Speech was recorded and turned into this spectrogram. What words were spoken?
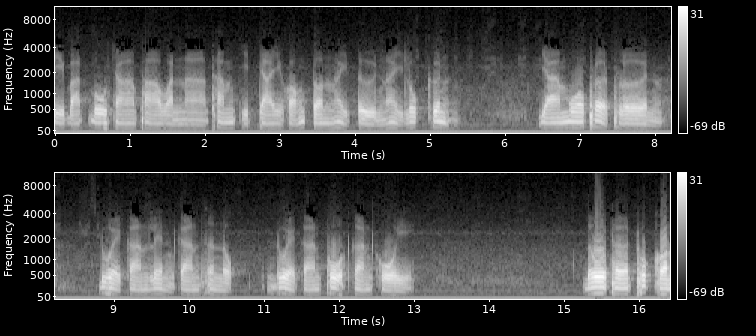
ฏิบัติบูชาภาวนาทำจิตใจของตนให้ตื่นให้ลุกขึ้น อย่ามัวเพลิดเพลิน ด้วยการเล่นการสนุก ด้วยการพูดการคุย ดูเธอทุกคน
